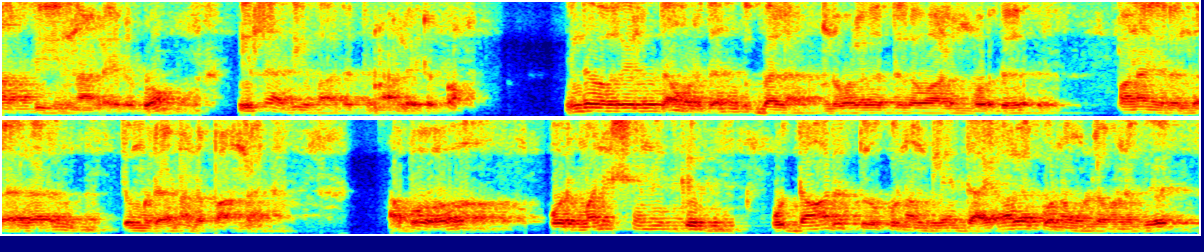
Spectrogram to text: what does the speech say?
ஆஸ்தியினால இருக்கும். இல்ல அதிகாரத்தினால இருக்கும். இந்த வகையில தான் ஒருத்தனுக்கு பலம். இந்த உலகத்துல வாழும்போது பணம் இருந்தா எல்லாரும் திமுறா நடப்பாங்க. அப்போ ஒரு மனுஷனுக்கு உதாரத்துவ குணங்களையும் தயாள குணம் உள்ளவனுக்கு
